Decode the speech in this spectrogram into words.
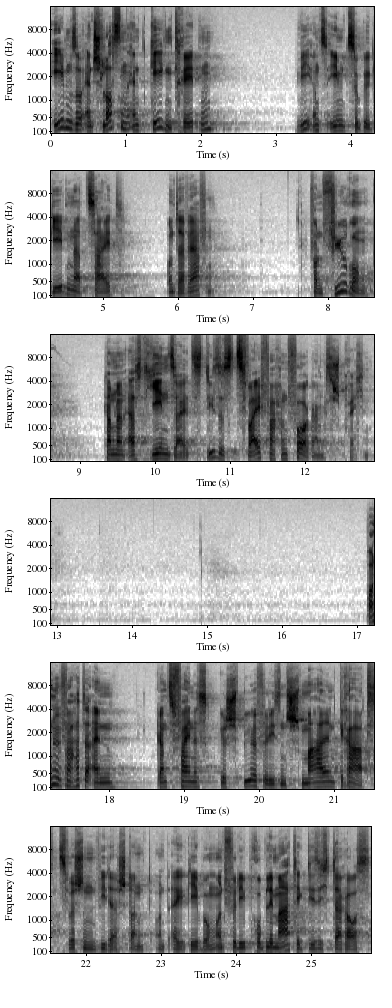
ebenso entschlossen entgegentreten, wie uns ihm zu gegebener Zeit unterwerfen. Von Führung kann man erst jenseits dieses zweifachen Vorgangs sprechen. Bonhoeffer hatte ein ganz feines Gespür für diesen schmalen Grat zwischen Widerstand und Ergebung und für die Problematik, die sich daraus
